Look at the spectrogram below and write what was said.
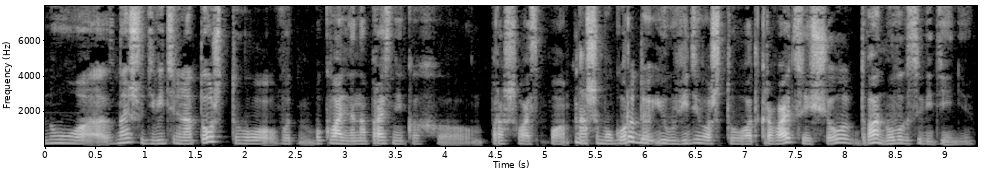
Но, знаешь, удивительно то, что вот буквально на праздниках э, прошлась по нашему городу и увидела, что открывается еще два новых заведения.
